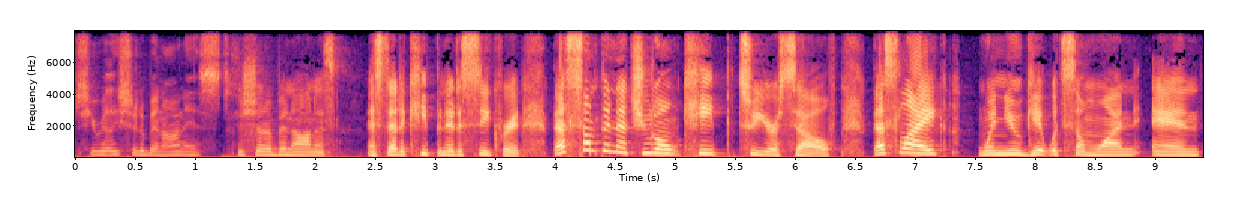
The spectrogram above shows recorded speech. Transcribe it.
she really should have been honest. She should have been honest instead of keeping it a secret. That's something that you don't keep to yourself. That's like when you get with someone and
